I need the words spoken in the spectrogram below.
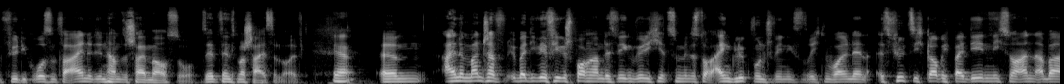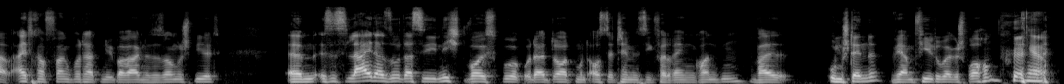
für die großen Vereine, den haben sie scheinbar auch so, selbst wenn es mal scheiße läuft. Ja. Ähm, eine Mannschaft, über die wir viel gesprochen haben, deswegen würde ich hier zumindest doch einen Glückwunsch wenigstens richten wollen, denn es fühlt sich, glaube ich, bei denen nicht so an, aber Eintracht Frankfurt hat eine überragende Saison gespielt. Ähm, es ist leider so, dass sie nicht Wolfsburg oder Dortmund aus der Champions League verdrängen konnten, weil Umstände, wir haben viel drüber gesprochen. ja.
